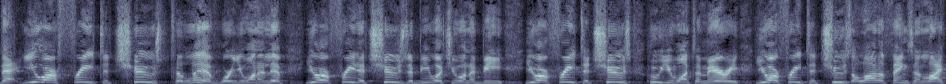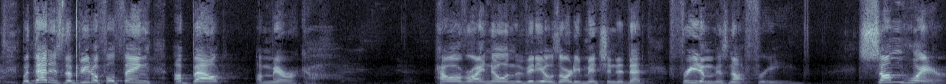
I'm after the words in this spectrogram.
That you are free to choose to live where you want to live. You are free to choose to be what you want to be. You are free to choose who you want to marry. You are free to choose a lot of things in life, but that is the beautiful thing about America. However, I know in the video has already mentioned it that freedom is not free. Somewhere,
